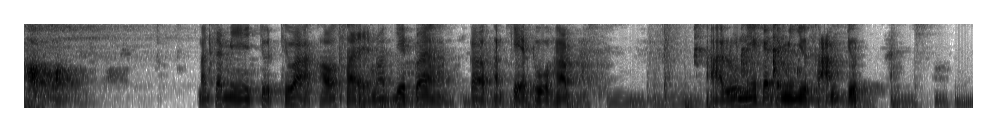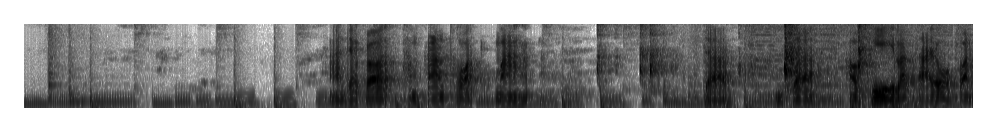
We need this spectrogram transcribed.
ครอบออก มันจะมีจุดที่ว่าเขาใส่น็อตยึดไว้ครับ ก็สังเกตดูครับ อ่ารุ่นนี้ก็จะมีอยู่สามจุด เดี๋ยวก็ทำการถอดออกมาครับ จะจะเอาที่รัดสายออกก่อน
